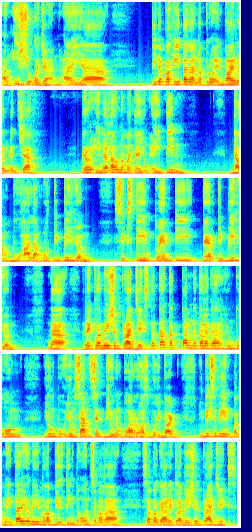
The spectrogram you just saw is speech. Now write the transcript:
Ang issue ko diyan ay ah, pinapakita nga na pro-environment siya. Pero inalaw naman niya yung 18 dambuhala multi-billion 16, 20, 30 billion na reclamation projects natatakpan na talaga yung buong yung yung sunset view ng Buwan Roas Boulevard. Ibig sabihin pag naitayo na yung mga building doon sa mga sa mga reclamation projects,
